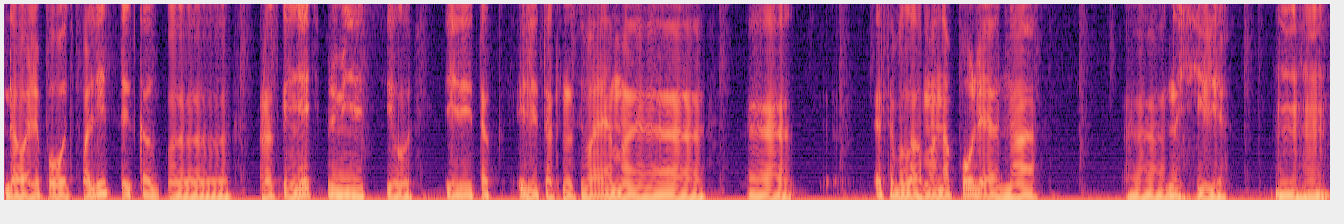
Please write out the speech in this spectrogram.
давали повод полиции как бы э, разгонять и применять силы. Или так, или так называемая э, это была монополия на э, насилие. Мгм.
